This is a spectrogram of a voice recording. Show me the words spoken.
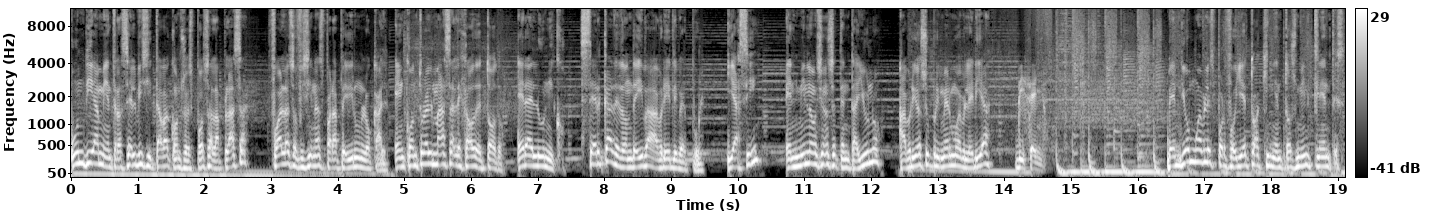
Un día mientras él visitaba con su esposa la plaza, fue a las oficinas para pedir un local. Encontró el más alejado de todo, era el único, cerca de donde iba a abrir Liverpool. Y así, en 1971, abrió su primer mueblería, Diseño. Vendió muebles por folleto a 500 mil clientes.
